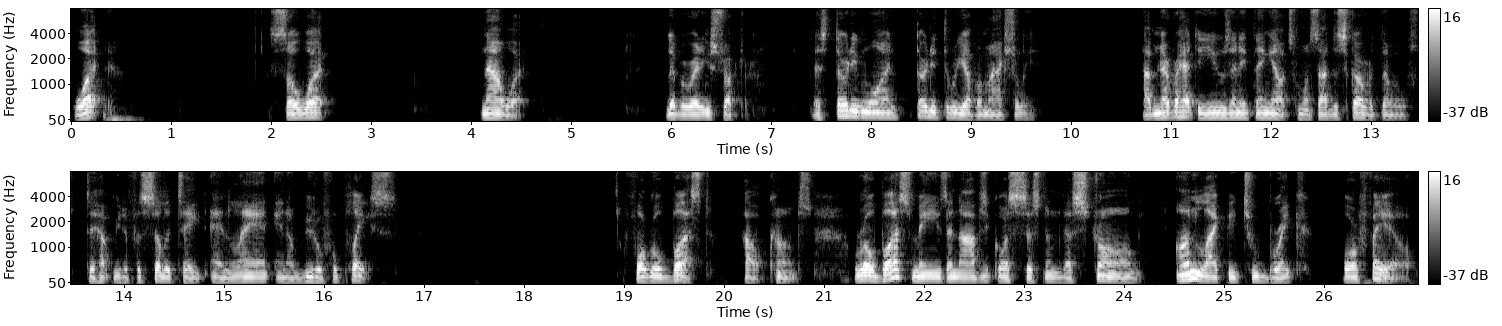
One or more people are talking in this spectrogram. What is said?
What? So what? Now what? Liberating structure. There's 31, 33 of them actually. I've never had to use anything else once I discovered those to help me to facilitate and land in a beautiful place for robust outcomes. Robust means an object or system that's strong, unlikely to break or fail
